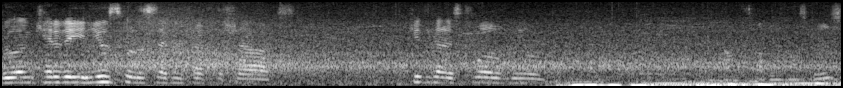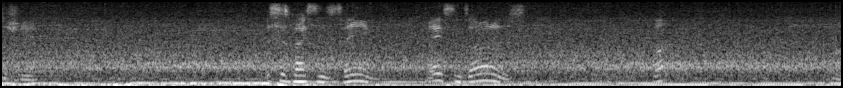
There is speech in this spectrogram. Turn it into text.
William Kennedy, and he'll score the second try for the Sharks. Kid's got his 12 mil. Not even screws this. This is Mason's team. Mason's owners. What? No.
